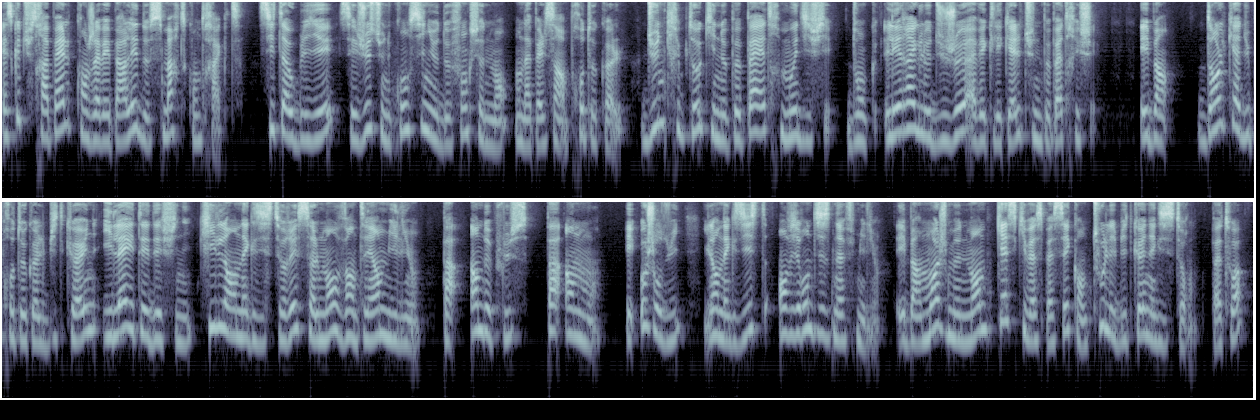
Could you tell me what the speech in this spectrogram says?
Est-ce que tu te rappelles quand j'avais parlé de smart contract? Si t'as oublié, c'est juste une consigne de fonctionnement, on appelle ça un protocole, d'une crypto qui ne peut pas être modifiée. Donc les règles du jeu avec lesquelles tu ne peux pas tricher. Eh ben, dans le cas du protocole Bitcoin, il a été défini qu'il en existerait seulement 21 millions. Pas un de plus, pas un de moins. Et aujourd'hui, il en existe environ 19 millions. Eh ben moi je me demande qu'est-ce qui va se passer quand tous les bitcoins existeront. Pas toi?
